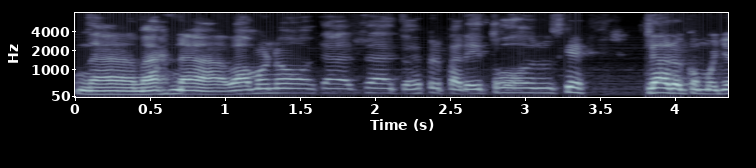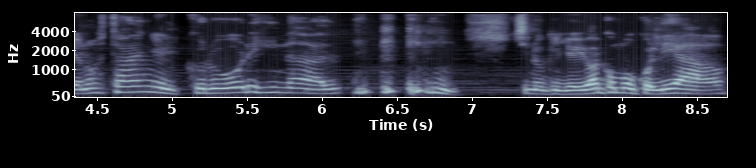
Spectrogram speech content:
Nada más, nada, vámonos. Entonces preparé todo. que, claro, como yo no estaba en el crew original, sino que yo iba como coleado,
